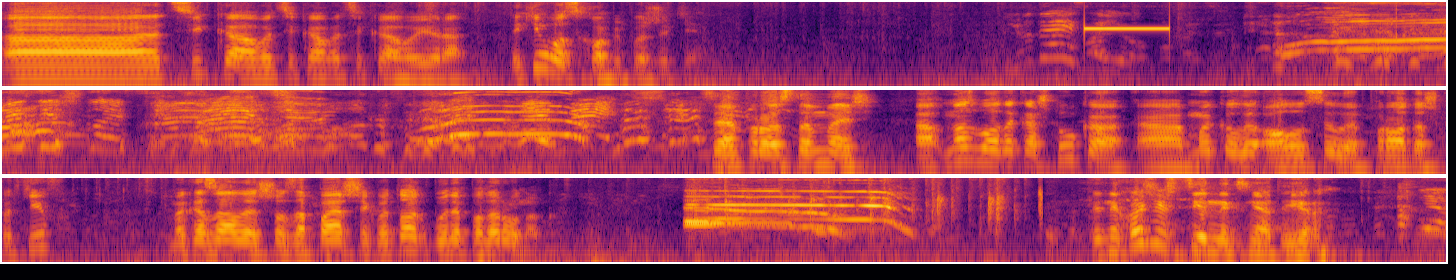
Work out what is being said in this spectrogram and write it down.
А, цікаво, цікаво, цікаво, Іра. Які у вас хобі по житті? Людей. Зійшлися. Це просто меч. А, у нас була така штука. а, Ми коли оголосили продаж квитків, ми казали, що за перший квиток буде подарунок. Ти не хочеш цінник зняти, Іра? Ні.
